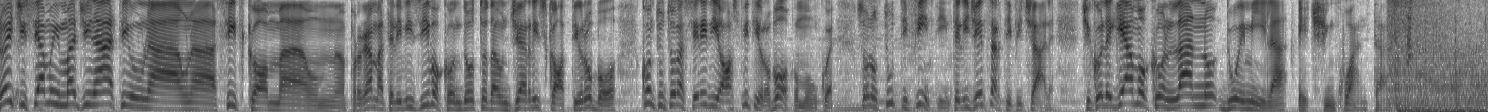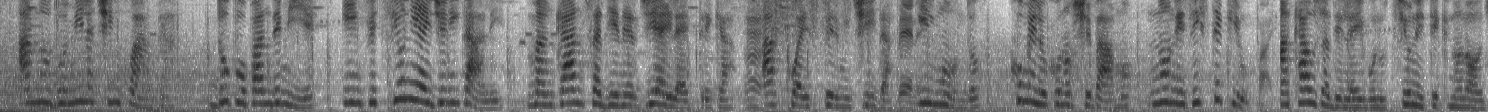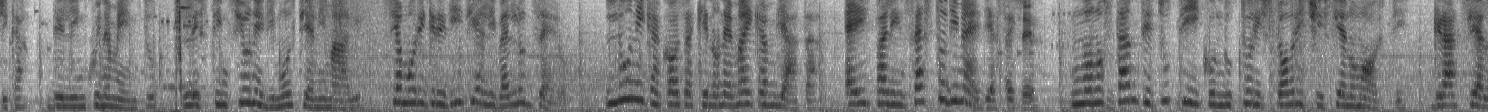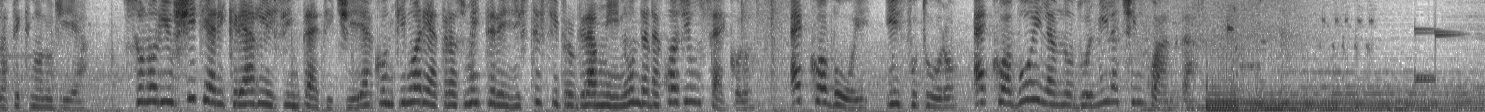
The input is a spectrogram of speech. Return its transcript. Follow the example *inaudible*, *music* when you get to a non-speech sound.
Noi ci siamo immaginati una, una sitcom, un programma televisivo condotto da un Jerry Scotti robot con tutta una serie di ospiti robot comunque. Sono tutti finti, intelligenza artificiale. Ci colleghiamo con l'anno 2050. Anno 2050. Dopo pandemie, infezioni ai genitali, mancanza di energia elettrica, acqua e spermicida, il mondo, come lo conoscevamo, non esiste più. A causa della evoluzione tecnologica, dell'inquinamento, l'estinzione di molti animali, siamo regrediti a livello zero. L'unica cosa che non è mai cambiata è il palinsesto di Mediaset. Nonostante tutti i conduttori storici siano morti, grazie alla tecnologia, sono riusciti a ricrearli sintetici e a continuare a trasmettere gli stessi programmi in onda da quasi un secolo. Ecco a voi il futuro, ecco a voi l'anno 2050.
